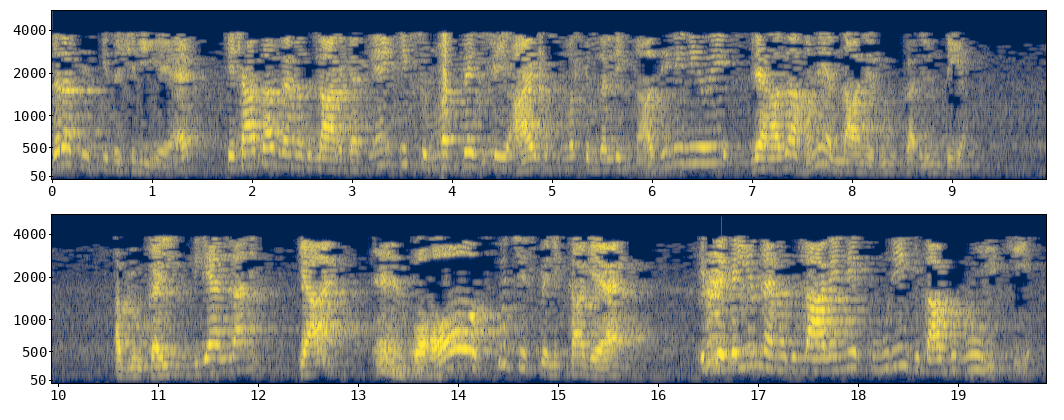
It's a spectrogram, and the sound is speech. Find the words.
ذرا سی اس کی تشریح یہ ہے کہ شاہ صاحب رحمۃ اللہ علیہ کہتے ہیں، اس امت پہ کسی آئے اس امت کے متعلق نازل ہی نہیں ہوئی، لہذا ہمیں اللہ نے روح کا علم دیا۔ اب روح کا علم دیا اللہ نے، کیا ہے؟ بہت کچھ اس پہ لکھا گیا ہے۔ ابن قیم رحمت اللہ علیہ نے پوری کتاب روح لکھی ہے۔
